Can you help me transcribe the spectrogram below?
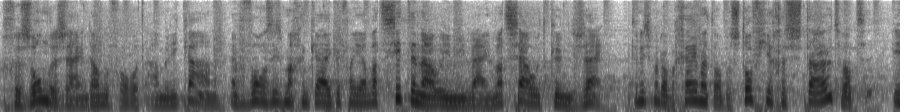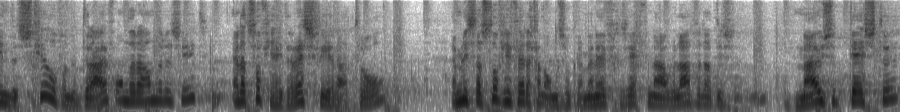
gezonder zijn dan bijvoorbeeld Amerikanen? En vervolgens is men gaan kijken van ja, wat zit er nou in die wijn? Wat zou het kunnen zijn? Toen is men op een gegeven moment op een stofje gestuurd wat in de schil van de druif onder andere zit. En dat stofje heet resveratrol. En men is dat stofje verder gaan onderzoeken. En men heeft gezegd van nou, laten we dat eens op muizen testen.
